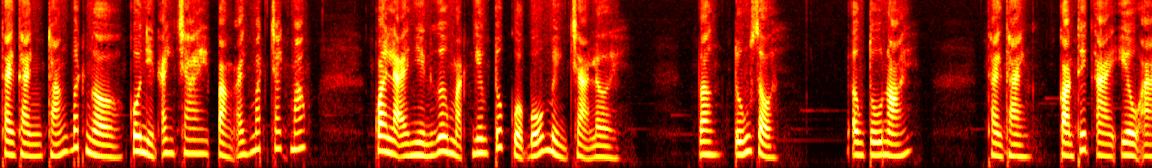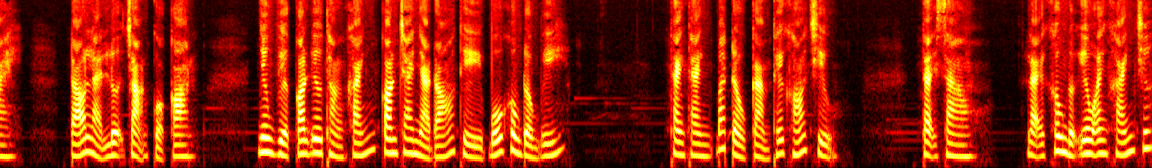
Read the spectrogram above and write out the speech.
Thành Thành thoáng bất ngờ cô nhìn anh trai bằng ánh mắt trách móc. Quay lại nhìn gương mặt nghiêm túc của bố mình trả lời. Vâng, đúng rồi. Ông Tú nói. Thành Thành, con thích ai yêu ai. Đó là lựa chọn của con. Nhưng việc con yêu thằng Khánh, con trai nhà đó thì bố không đồng ý. Thành Thành bắt đầu cảm thấy khó chịu. Tại sao lại không được yêu anh Khánh chứ?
